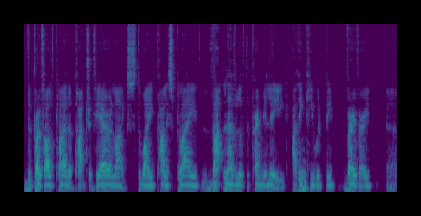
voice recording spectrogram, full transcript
the profile of player that Patrick Vieira likes, the way Palace play, that level of the Premier League. I think he would be very very uh,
